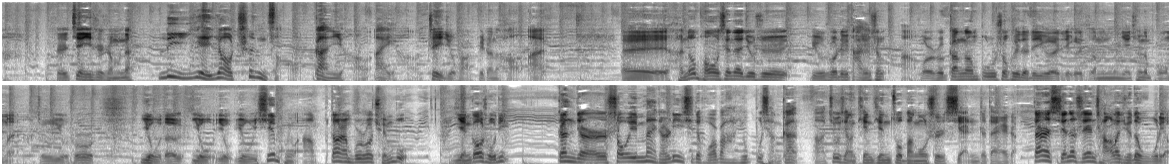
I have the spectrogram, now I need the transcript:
啊，这建议是什么呢？立业要趁早，干一行爱一行，这句话非常的好啊。呃，很多朋友现在就是，比如说这个大学生啊，或者说刚刚步入社会的这个这个咱们年轻的朋友们，就是有时候有的有有有一些朋友啊，当然不是说全部，眼高手低，干点稍微卖点力气的活吧，又不想干啊，就想天天坐办公室闲着待着，但是闲的时间长了觉得无聊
